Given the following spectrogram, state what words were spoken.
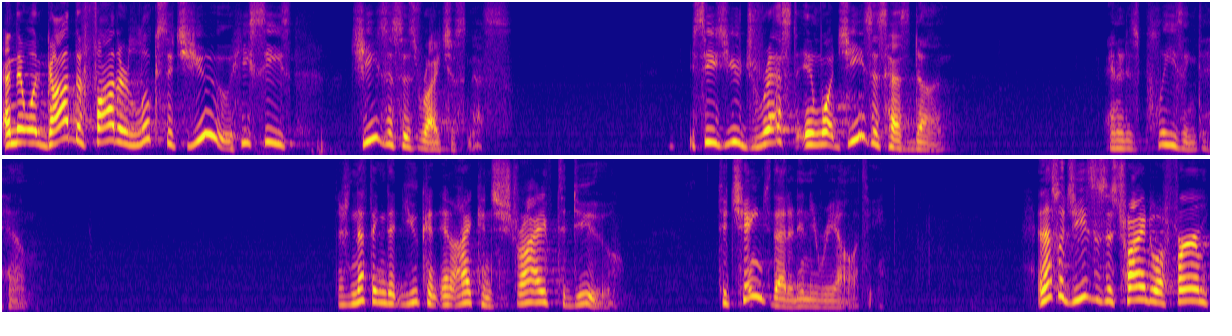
And that when God the Father looks at you, he sees Jesus' righteousness. He sees you dressed in what Jesus has done, and it is pleasing to him. There's nothing that you can and I can strive to do to change that in any reality. And that's what Jesus is trying to affirm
